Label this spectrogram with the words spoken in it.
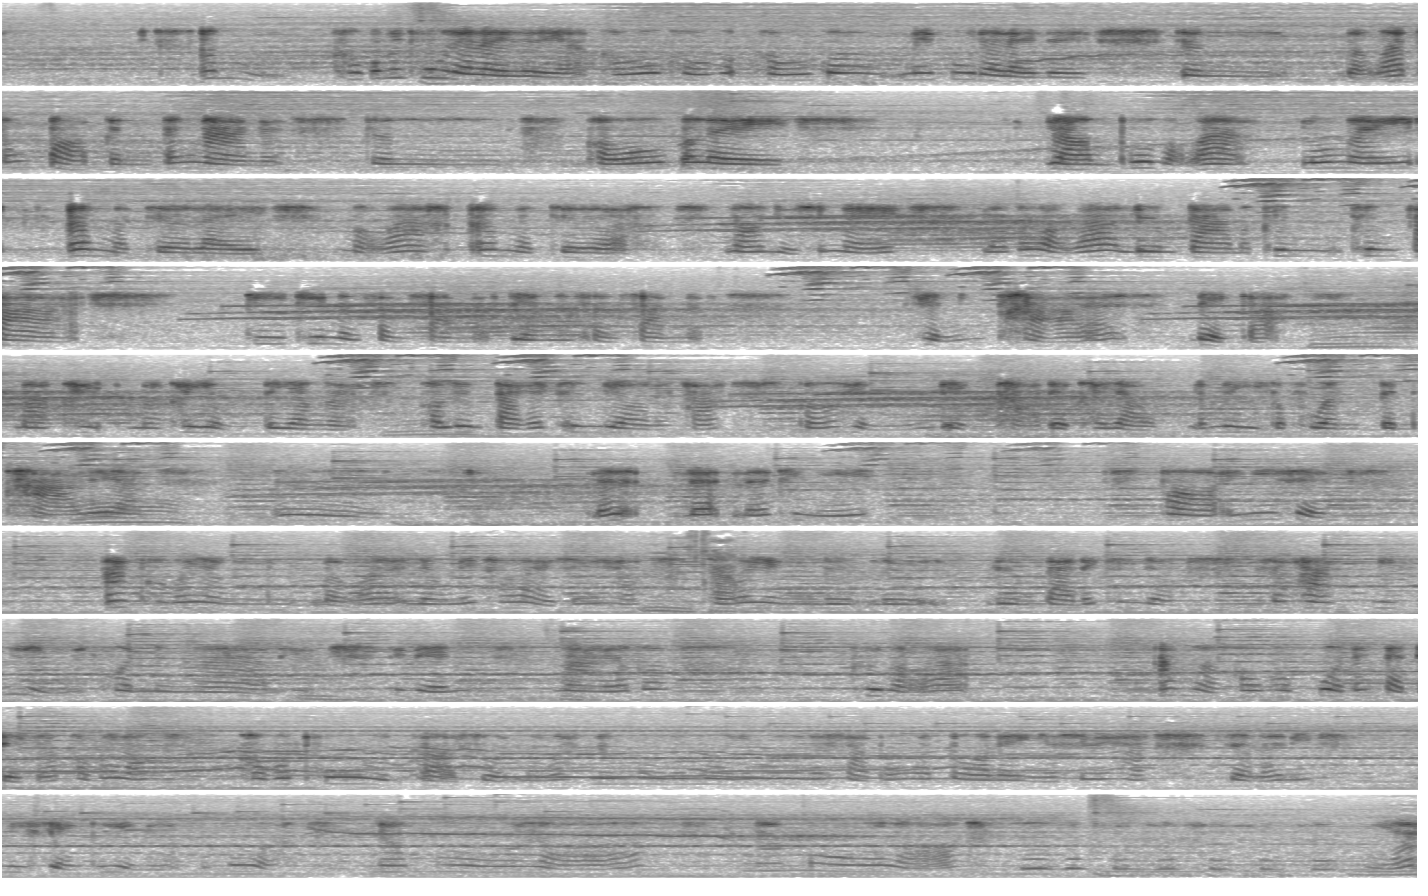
อ้ำเขาก็ไม่พูดอะไรเลยอะเขาเขาเขาก็ไม่พูดอะไรเลย จนแบบว่าต้องตอบกันตั้งนานน่ะจนเขาก็เลยยอมพูดบอกว่า รู้ไหมอ้ำมาเจออะไร บอกว่าอ้ำมาเจอนอนอยู่ใช่ไหมแล้วก็บอกว่าลืมตามาครึ่งครึ่งตา ที่ที่มันสั่นๆอะเตียงมันสั่นๆอะเห็นขาเด็กอะอืมมาขยมาขย่มเตียงอะ่ะเขาลืมตาแค่ครึ่งเดียวนะคะ เขาเห็นเด็กขาเด็กเขย่าแล้วมีกระพวนเต็มขาเลยอะ่ะ อืม และและและทีนี้ พอไอ้นี่เสร็จอ้าวเขาก็ยังแบบว่ายังไม่เท่าไหร่ใช่ไหมคะอืมคเขารับก็ยังลืมลืมลืมตาได้ครึ่งเดียวสักพักมีผู้หญิงอีกคนนึงอะที่อืมพี่เบนซ์มาแล้วก็คือแบบว่าอ้าวเหมือนเขาเขาปวดตั้งแต่เด็กแล้วเขาก็ร้องเขาก็พูดเอ่อสวดมาว่านึโมนึ อะไรอย่างเงี้ยใช่ไหมคะเสร็จแล้วนี้มีเสียงผู้หญิงอะเขาพูดว่านโมเหรอนะโมเหรอเงี้ย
